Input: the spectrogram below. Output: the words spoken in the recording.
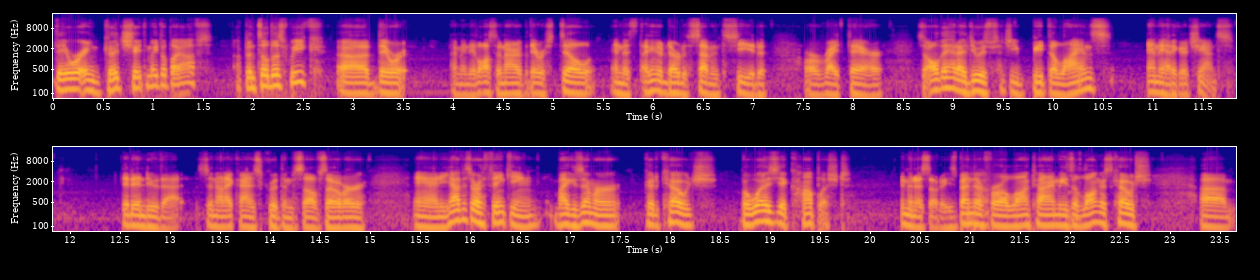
they were in good shape to make the playoffs up until this week. Uh, they were, I mean, they lost the Niners, but they were still in the. I think they're the seventh seed or right there. So all they had to do is essentially beat the Lions, and they had a good chance. They didn't do that, so now they kind of screwed themselves over. And you have to start thinking, Mike Zimmer, good coach, but what has he accomplished in Minnesota? He's been there for a long time. He's the longest coach, um,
